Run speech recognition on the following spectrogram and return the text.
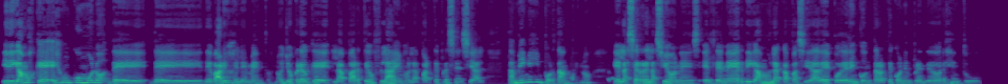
Y digamos que es un cúmulo de, de, varios elementos, ¿no? Yo creo que la parte offline o la parte presencial también es importante, ¿no? El hacer relaciones, el tener, digamos, la capacidad de poder encontrarte con emprendedores en tu,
